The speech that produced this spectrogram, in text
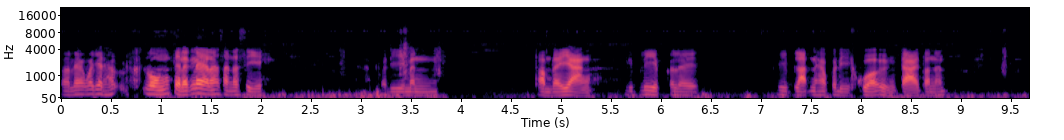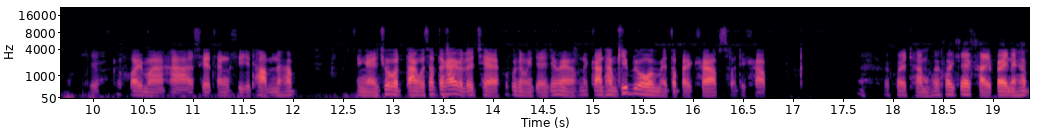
ตอนแรกว่าจะลงแต่แรกๆแล้วสังกะสีพอดีมันทำหลายอย่างรีบๆก็เลยรีบรัดนะครับพอดีกลัวอึ่งตายตอนนั้นโอเคก็ค่อยมาหาเศษสังกสีทำนะครับ ยังไงช่วยกดตามกดซับสไครต์กดไลค์แชร์เพื่อเป็นกำลังใจใช่ไหมครับในการทำคลิปวิดีโอใหม่ต่อไปครับ สวัสดีครับ ค่อยๆทำค่อยๆ แก้ไขไปนะครับ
